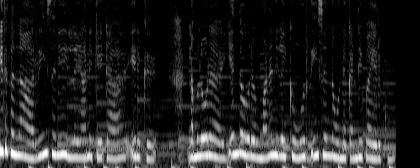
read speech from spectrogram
இதுக்கெல்லாம் ரீசனே இல்லையான்னு கேட்டால் இருக்குது நம்மளோட எந்த ஒரு மனநிலைக்கும் ரீசன் ஒன்று கண்டிப்பாக இருக்கும்.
